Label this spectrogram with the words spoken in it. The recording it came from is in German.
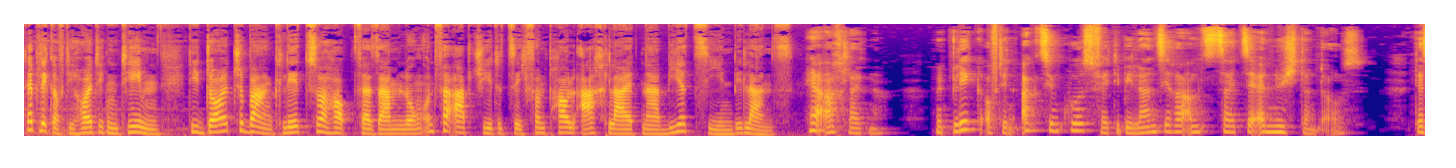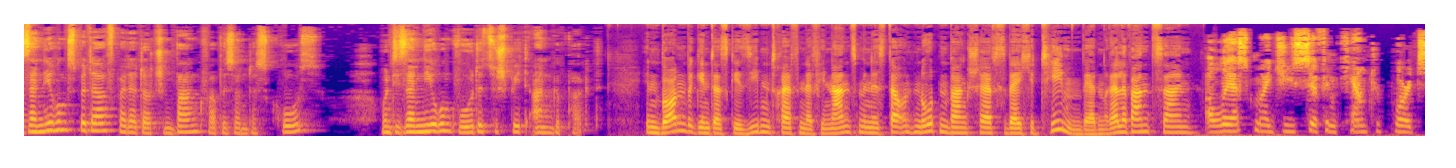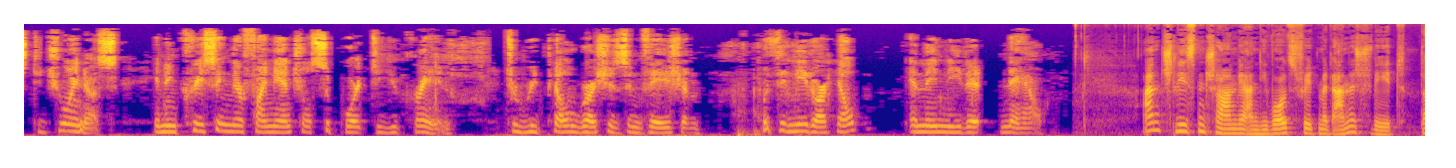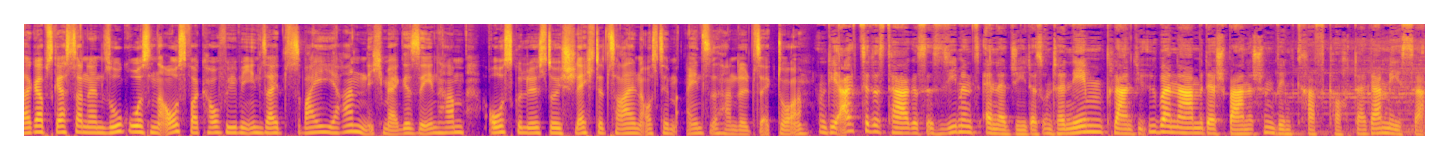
Der Blick auf die heutigen Themen. Die Deutsche Bank lädt zur Hauptversammlung und verabschiedet sich von Paul Achleitner. Wir ziehen Bilanz. Herr Achleitner, mit Blick auf den Aktienkurs fällt die Bilanz Ihrer Amtszeit sehr ernüchternd aus. Der Sanierungsbedarf bei der Deutschen Bank war besonders groß und die Sanierung wurde zu spät angepackt. In Bonn beginnt das G7-Treffen der Finanzminister und Notenbankchefs. Welche Themen werden relevant sein? I'll ask my G7 counterparts to join us in increasing their financial support to Ukraine to repel Russia's invasion. But they need our help and they need it now. Anschließend schauen wir an die Wall Street mit Anne Schwedt. Da gab es gestern einen so großen Ausverkauf, wie wir ihn seit zwei Jahren nicht mehr gesehen haben, ausgelöst durch schlechte Zahlen aus dem Einzelhandelssektor. Und die Aktie des Tages ist Siemens Energy. Das Unternehmen plant die Übernahme der spanischen Windkrafttochter Gamesa.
